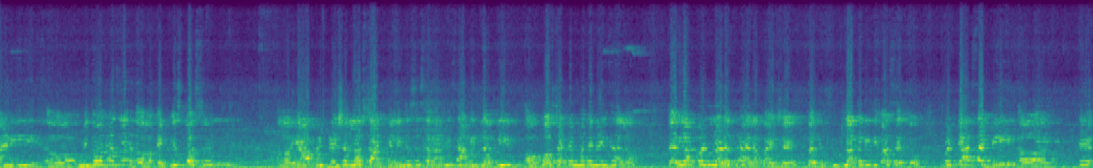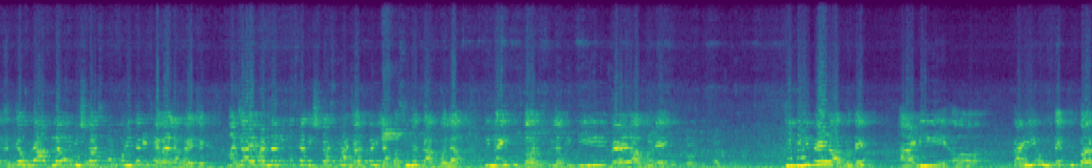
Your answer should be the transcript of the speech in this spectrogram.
आणि मी दोन हजार एकवीसपासून या प्रिपरेशनला स्टार्ट केली. जसं सरांनी सांगितलं की फर्स्ट अटेम्प्टमध्ये नाही झालं तरी आपण लढत राहायला पाहिजे. कधी कुठला तरी दिवस येतो. पण त्यासाठी ते तेवढा आपल्यावर विश्वास पण कोणीतरी ठेवायला पाहिजे. माझ्या आईवडिलांनी तसा विश्वास माझ्यावर पहिल्यापासूनच दाखवला की नाही तू कर तुला किती वेळ लागू दे. कितीही वेळ लागू दे आणि काही होऊ दे तू कर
